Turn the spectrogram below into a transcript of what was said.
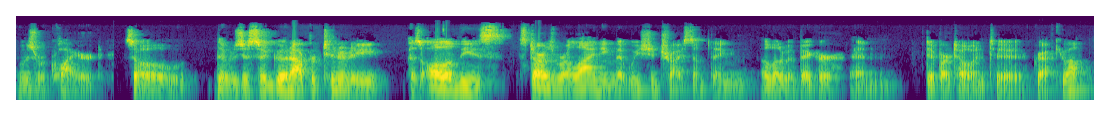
was required. So there was just a good opportunity as all of these stars were aligning that we should try something a little bit bigger and dip our toe into GraphQL.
